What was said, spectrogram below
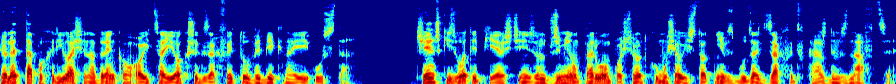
Violetta pochyliła się nad ręką ojca i okrzyk zachwytu wybiegł na jej usta. Ciężki złoty pierścień z olbrzymią perłą po środku musiał istotnie wzbudzać zachwyt w każdym znawcy.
